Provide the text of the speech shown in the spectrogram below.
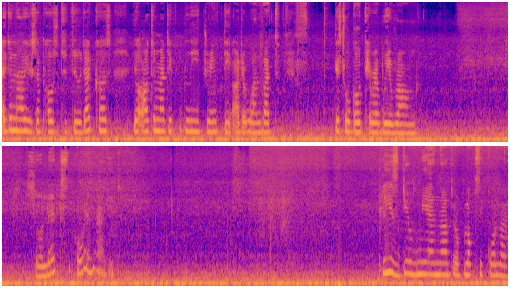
I don't know how you're supposed to do that because you'll automatically drink the other one, but this will go terribly wrong. So let's go and add it. Please give me another Bloxy Cola.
